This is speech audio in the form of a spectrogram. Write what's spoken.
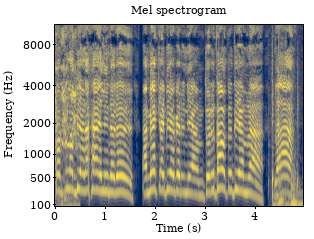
তোর পোলা বিয়াটা খাইলি না রে। আমি একলাই বিয়ে করে নিয়াম। তোরে দাও তো দিয়াম না। যা।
